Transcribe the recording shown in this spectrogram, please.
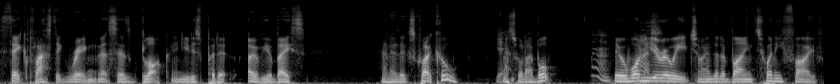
thick plastic ring that says block, and you just put it over your base. And it looks quite cool. Yeah. That's what I bought. Hmm, They were one nice. euro each, and I ended up buying 25.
